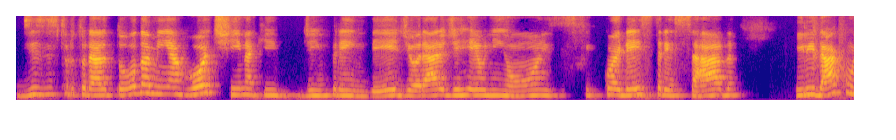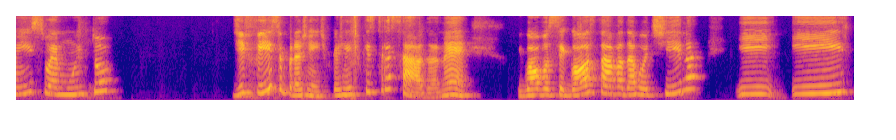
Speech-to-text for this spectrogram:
desestruturaram toda a minha rotina aqui de empreender, de horário de reuniões, acordei estressada. E lidar com isso é muito difícil para a gente, porque a gente fica estressada, né? Igual você gostava da rotina e, e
